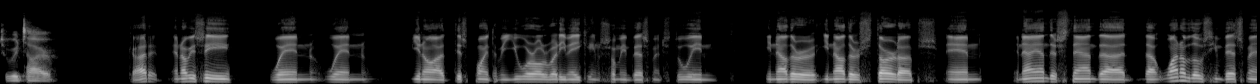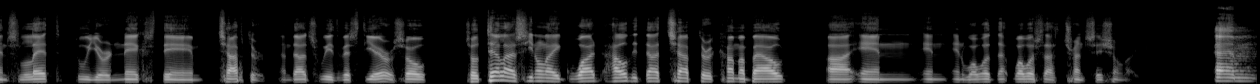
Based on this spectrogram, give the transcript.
to retire. Got it. And obviously, when when you know at this point, I mean, you were already making some investments doing in other in other startups, and and I understand that that one of those investments led to your next um, chapter, and that's with Vestiaire. So so tell us, you know, like what, how did that chapter come about, uh, and and and what was that, what was that transition like? Um,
